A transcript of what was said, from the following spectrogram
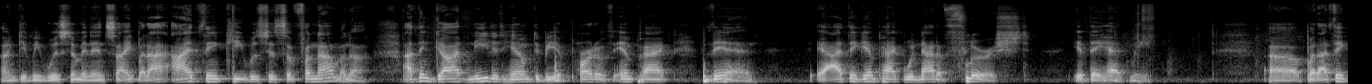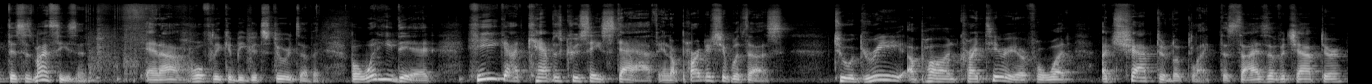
uh, give me wisdom and insight. But I, I think he was just a phenomena. I think God needed him to be a part of Impact then. I think Impact would not have flourished if they had me. Uh, but I think this is my season, and I hopefully can be good stewards of it. But what he did, he got Campus Crusade staff in a partnership with us to agree upon criteria for what a chapter looked like the size of a chapter,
